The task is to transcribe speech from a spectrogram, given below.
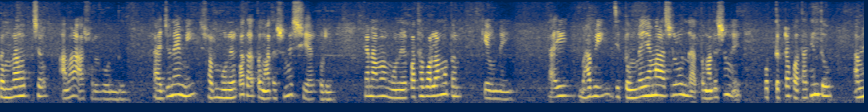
তোমরা হচ্ছ আমার আসল বন্ধু, তাই জন্য আমি সব মনের কথা তোমাদের সঙ্গে শেয়ার করি। কেন আমার মনের কথা বলার মতন কেউ নেই। তাই ভাবি যে তোমরাই আমার আসল বন্ধু আর তোমাদের সঙ্গে প্রত্যেকটা কথা কিন্তু আমি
